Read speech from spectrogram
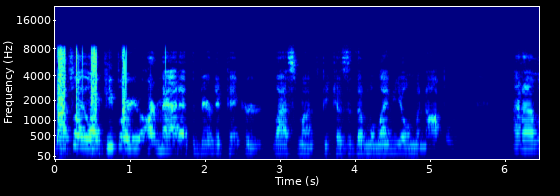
That's why like people are are mad at the bearded picker last month because of the millennial monopoly. And I'm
